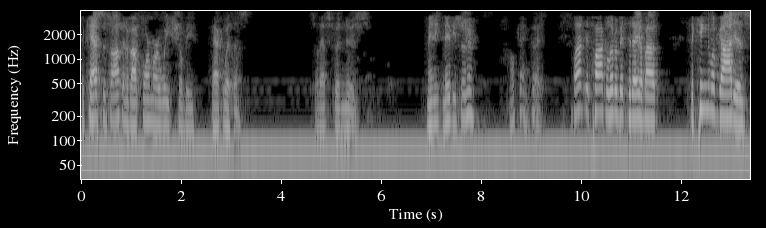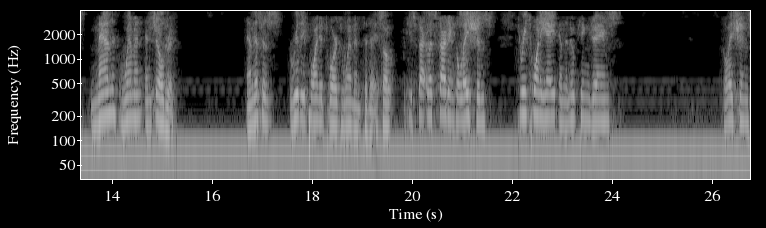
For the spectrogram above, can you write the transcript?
The cast is off. In about four more weeks, she'll be back with us. So that's good news. Maybe, maybe sooner? Okay, good. I'd like to talk a little bit today about the kingdom of God is men, women, and children. And this is really pointed towards women today. So if you start, let's start in Galatians 3.28 in the New King James. Galatians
